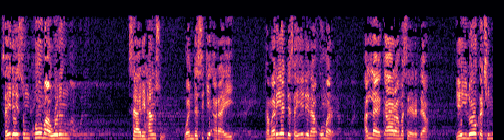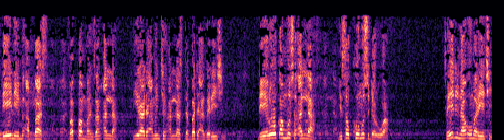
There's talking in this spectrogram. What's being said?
Sai dai sun koma wurin salihansu wanda suke a raye. Kamar yadda sayyidina Umar Allah ya ƙara masa yarda ya yi lokacin da ya nemi Abbas baffan manzan Allah tsira da amincin Allah su tabbata a gare shi da ya roƙan musu Allah ya sauko musu da ruwa. Sayyidina Umar ya ce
